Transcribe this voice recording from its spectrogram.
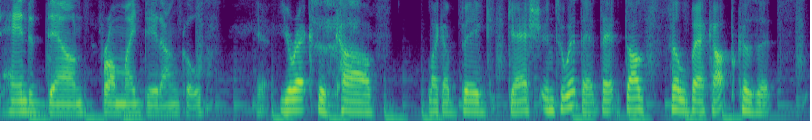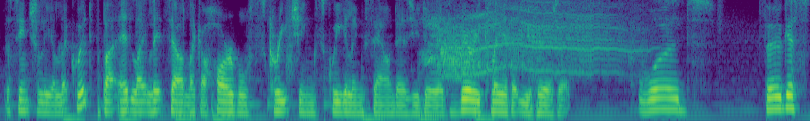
handed down from my dead uncles. Yeah, your axes carve like a big gash into it that that does fill back up because it's essentially a liquid, but it like lets out like a horrible screeching, squealing sound as you do. It's very clear that you hurt it. Would Fergus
